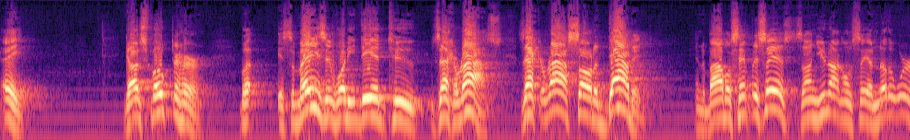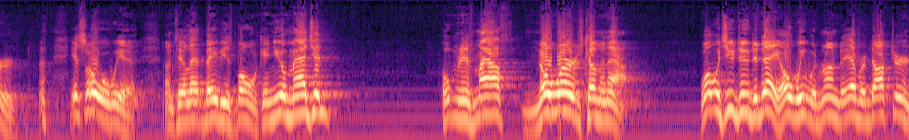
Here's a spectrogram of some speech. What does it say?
hey, God spoke to her. But it's amazing what he did to Zacharias. Zacharias sort of doubted. And the Bible simply says, son, you're not going to say another word. it's over with until that baby is born. Can you imagine? opening his mouth, no words coming out. What would you do today? Oh, we would run to every doctor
